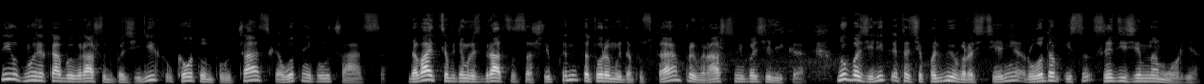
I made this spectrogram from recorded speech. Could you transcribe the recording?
И вот многие как бы выращивают базилик, у кого-то он получается, у кого-то не получается. Давайте будем разбираться с ошибками, которые мы допускаем при выращивании базилика. Ну, базилик – это теплолюбивое растение родом из Средиземноморья,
